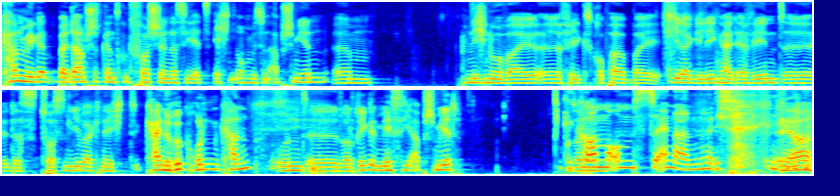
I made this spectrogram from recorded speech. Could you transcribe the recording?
kann mir bei Darmstadt ganz gut vorstellen, dass sie jetzt echt noch ein bisschen abschmieren. Ähm, nicht nur, weil äh, Felix Gropper bei jeder Gelegenheit erwähnt, äh, dass Thorsten Lieberknecht keine Rückrunden kann und äh, dort regelmäßig abschmiert. Gekommen, um es zu ändern, würde ich sagen. Ja.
